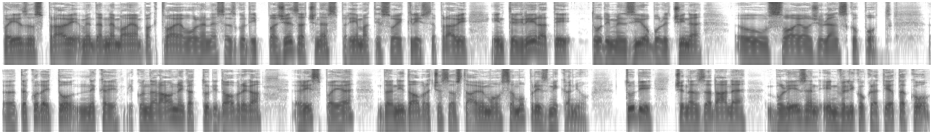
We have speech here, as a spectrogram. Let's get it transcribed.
pa Jezus pravi, vendar ne moja, ampak tvoja volja ne se zgodi. Pa že začne sprejemati svoj križ, se pravi, integrirati to dimenzijo bolečine v svojo življenjsko pot. E, tako da je to nekaj preko naravnega, tudi dobrega. Res pa je, da ni dobro, če se ostavimo samo pri izmikanju. Tudi če nas zadane bolezen, in veliko krat je tako,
